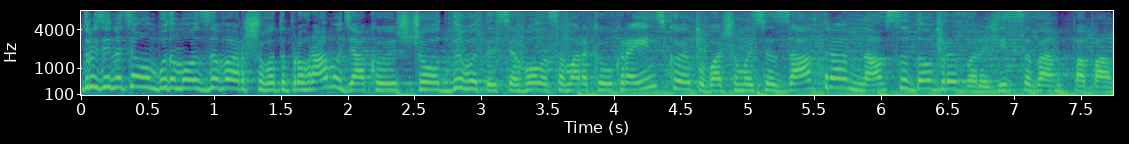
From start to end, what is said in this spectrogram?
Друзі, на цьому будемо завершувати програму. Дякую, що дивитеся голос Америки українською. Побачимося завтра. На все добре. Бережіть себе, Па-па.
